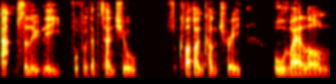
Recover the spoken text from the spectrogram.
absolutely fulfilled their potential for club and country all the way along.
